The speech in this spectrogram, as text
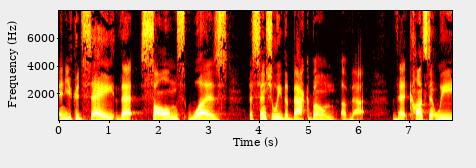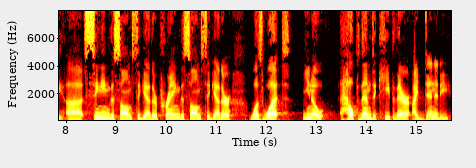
and you could say that Psalms was essentially the backbone of that. That constantly uh, singing the Psalms together, praying the Psalms together was what, you know, helped them to keep their identity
